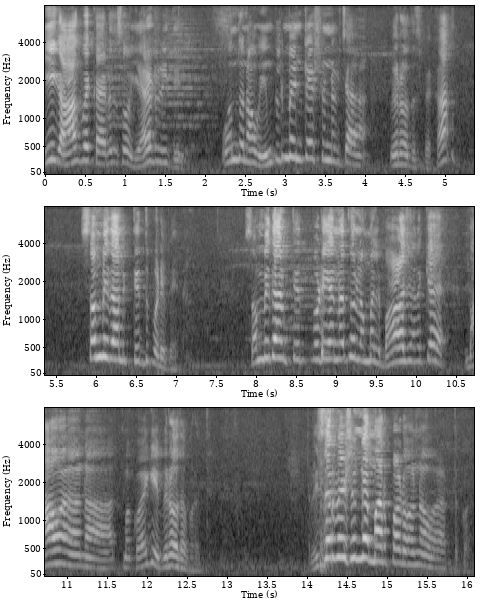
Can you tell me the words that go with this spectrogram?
ಈಗ ಆಗಬೇಕಾಗಿರೋದು ಸೊ ಎರಡು ರೀತಿಯಲ್ಲಿ ಒಂದು ನಾವು ಇಂಪ್ಲಿಮೆಂಟೇಷನ್ ವಿಚಾರ ವಿರೋಧಿಸ್ಬೇಕಾ? ಸಂವಿಧಾನಕ್ಕೆ ತಿದ್ದುಪಡಿ ಬೇಕಾ? ಸಂವಿಧಾನಕ್ಕೆ ತಿದ್ದುಪಡಿ ಅನ್ನೋದು ನಮ್ಮಲ್ಲಿ ಭಾಳ ಜನಕ್ಕೆ ಭಾವನಾತ್ಮಕವಾಗಿ ವಿರೋಧ ಬರುತ್ತೆ. ರಿಸರ್ವೇಷನ್ನೇ ಮಾರ್ಪಾಡು ಅನ್ನೋ ಅರ್ಥಕ್ಕೆ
